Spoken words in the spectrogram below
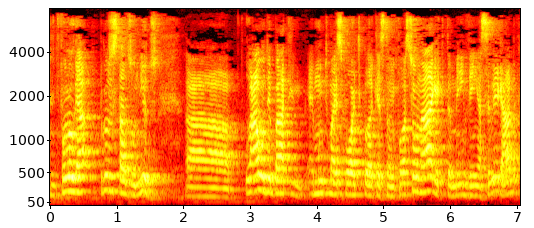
a gente for olhar para os Estados Unidos, ah, lá o debate é muito mais forte pela questão inflacionária, que também vem acelerada,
